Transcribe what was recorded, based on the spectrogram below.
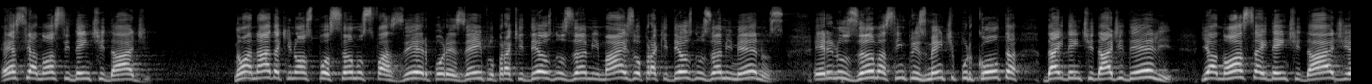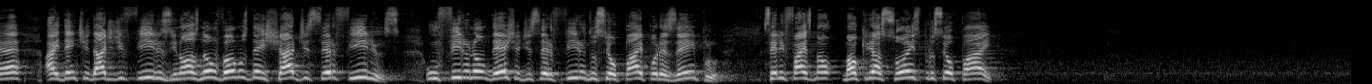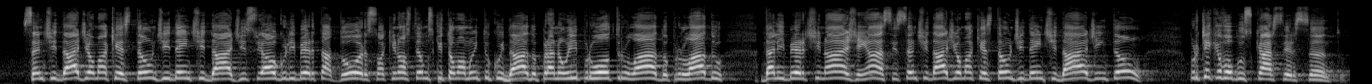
Essa é a nossa identidade. Não há nada que nós possamos fazer, por exemplo, para que Deus nos ame mais ou para que Deus nos ame menos. Ele nos ama simplesmente por conta da identidade dele. E a nossa identidade é a identidade de filhos, e nós não vamos deixar de ser filhos. Um filho não deixa de ser filho do seu pai, por exemplo, se ele faz mal, malcriações para o seu pai. Santidade é uma questão de identidade, isso é algo libertador, só que nós temos que tomar muito cuidado para não ir para o outro lado, para o lado da libertinagem. Ah, se santidade é uma questão de identidade, então por que, que eu vou buscar ser santo?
